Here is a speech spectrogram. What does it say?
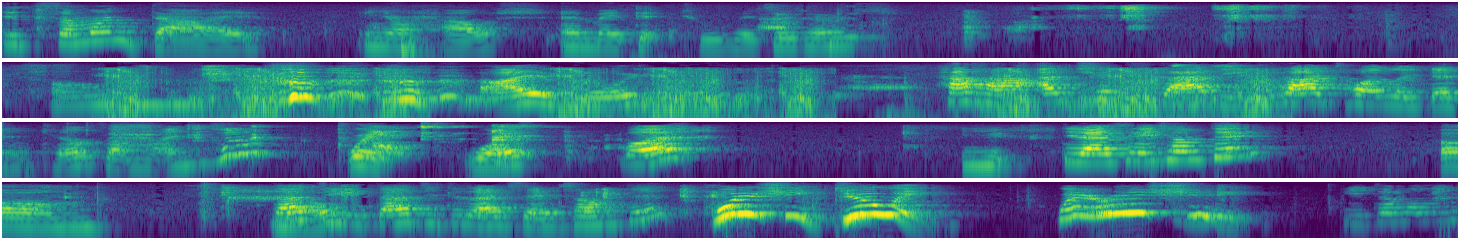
Did someone die in your house and make it two visitors? Um, I have no idea. haha, I tricked Daddy because I totally didn't kill someone. Wait, what? what? You, Did I say something? um, Daddy, no. Daddy, did I say something? What is she doing? Where is she? Pizza woman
